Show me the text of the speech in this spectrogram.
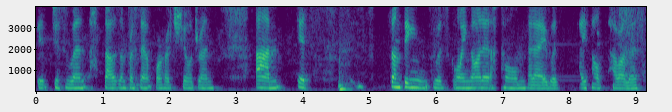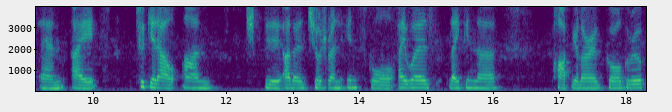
it just went thousand percent for her children. Um, it's something was going on at home that I was I felt powerless and I took it out on the other children in school. I was like in the popular girl group,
